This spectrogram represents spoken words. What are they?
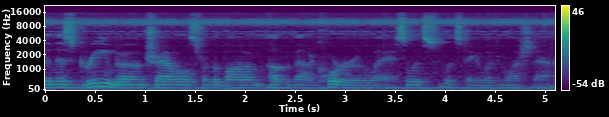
Then this green bone travels from the bottom up about a quarter of the way. So let's let's take a look and watch that.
